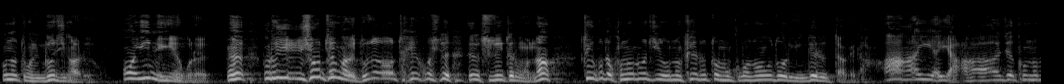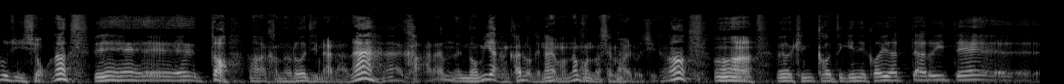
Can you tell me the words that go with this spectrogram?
こんなとこに路地があるよ。あいいねいいねこれ。え？これ商店街とずっと並行して続いてるもんな。ということはこの路地を抜けると向こうの大通りに出るってわけだ。ああいやいや。あじゃあこの路地にしような。えー、っと。あこの路地ならな。変わらんね。飲み屋なんかあるわけないもんなこんな狭い路地でな、うん、健康的にこうやって歩いて。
